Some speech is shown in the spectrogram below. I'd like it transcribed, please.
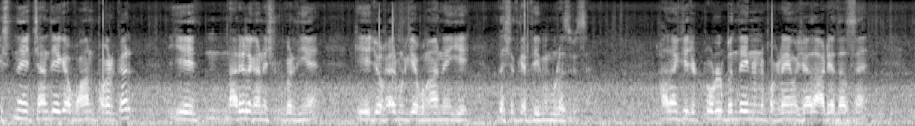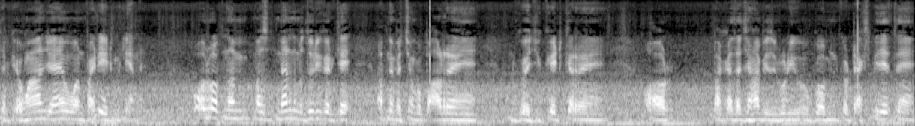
اس نے چند ایک افغان پکڑ کر یہ نعرے لگانے شروع کر دیے ہیں کہ یہ جو غیر ملکی افغان ہیں، یہ دہشت گردی میں ملزم ہیں۔ حالانکہ جو ٹوٹل بندے انہوں نے پکڑے ہیں، وہ شاید آٹھ یا دس ہیں۔ جبکہ افغان جو ہیں وہ ون پوائنٹ ایٹ ملین ہیں اور وہ اپنا محنت مزدوری کر کے اپنے بچوں کو پال رہے ہیں، ان کو ایجوکیٹ کر رہے ہیں۔ اور باقاعدہ جہاں بھی ضروری ہو گورنمنٹ کو ٹیکس بھی دیتے ہیں،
